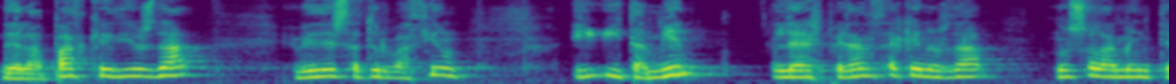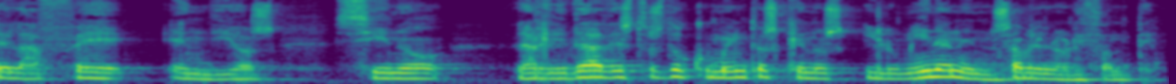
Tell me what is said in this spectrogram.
de la paz que Dios da en medio de esta turbación y también la esperanza que nos da no solamente la fe en Dios, sino la realidad de estos documentos que nos iluminan y nos abren el horizonte.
